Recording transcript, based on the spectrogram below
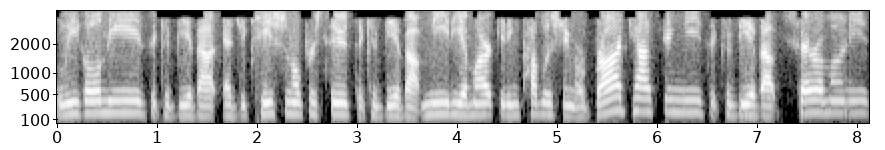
legal needs. It could be about educational pursuits. It could be about media, marketing, publishing, or broadcasting needs. It could be about ceremonies.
